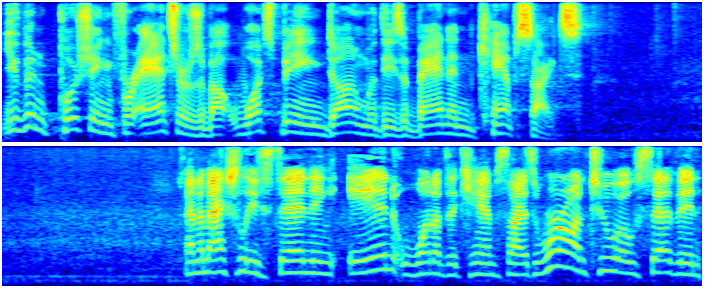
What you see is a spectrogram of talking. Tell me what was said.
you've been pushing for answers about what's being done with these abandoned campsites. And I'm actually standing in one of the campsites. We're on 207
